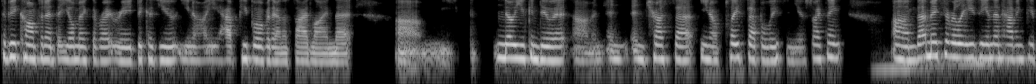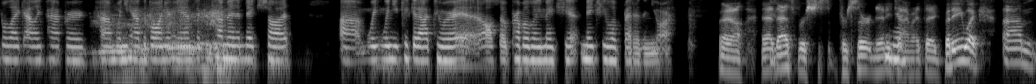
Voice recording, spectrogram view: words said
to be confident that you'll make the right read because you you know you have people over there on the sideline that um, know you can do it um, and, and and trust that you know place that belief in you so i think um, that makes it really easy and then having people like ali patberg um, when you have the ball in your hands that can come in and make shots um, when, when you kick it out to her it also probably makes you makes you look better than you are well that's for for certain anytime yeah. i think but anyway um,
